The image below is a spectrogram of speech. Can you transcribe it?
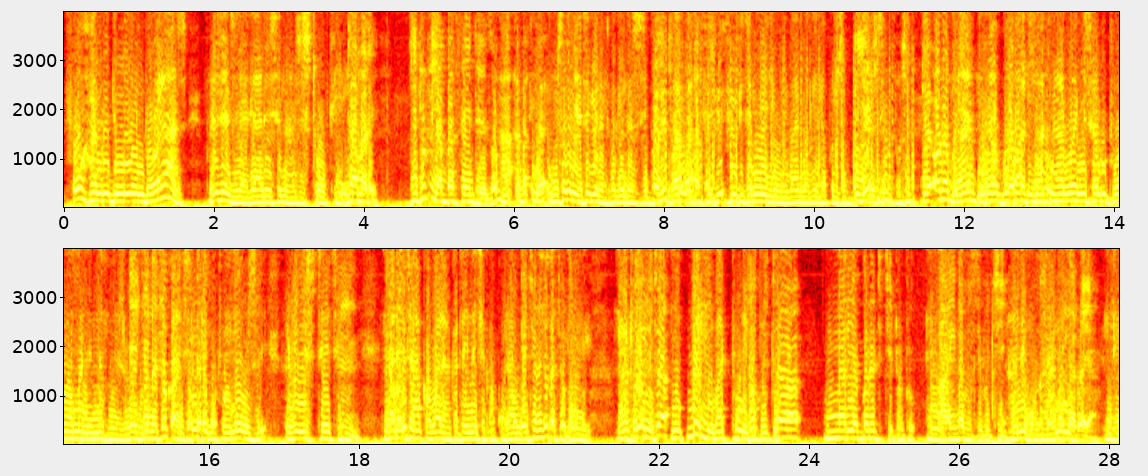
400 million dollars. President yali alese nazi stopping. Tamale kitutu yabba sente ezo. Museveni yategeera nti bagenda zibbafifite miliyoni baali bagenda kuzibbanalwanyisa lutwama nenaku ezolutwama was reinstated. Naleeta akawala akatalina kyekakolawo mukube mubattule maria goret kitutu alina buzibu ki? Nti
